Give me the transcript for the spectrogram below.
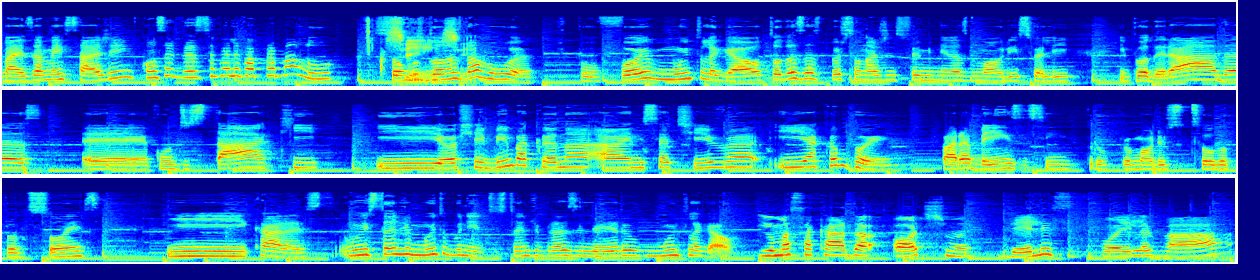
mas a mensagem com certeza você vai levar pra Malu. Somos Sim, donas sim. da rua. Tipo, foi muito legal. Todas as personagens femininas do Maurício ali empoderadas, é, com destaque. E eu achei bem bacana a iniciativa e a campanha. Parabéns, assim, pro, pro Maurício de Souza Produções. E, cara, um stand muito bonito, stand brasileiro muito legal. E uma sacada ótima deles foi levar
